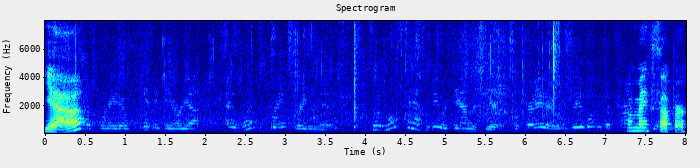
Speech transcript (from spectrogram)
Yeah? What makes supper?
